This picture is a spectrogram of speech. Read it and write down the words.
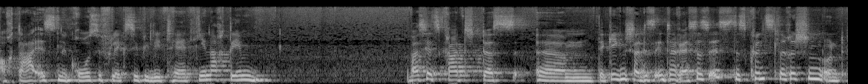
auch da ist eine große Flexibilität, je nachdem, was jetzt gerade ähm, der Gegenstand des Interesses ist, des Künstlerischen und äh,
